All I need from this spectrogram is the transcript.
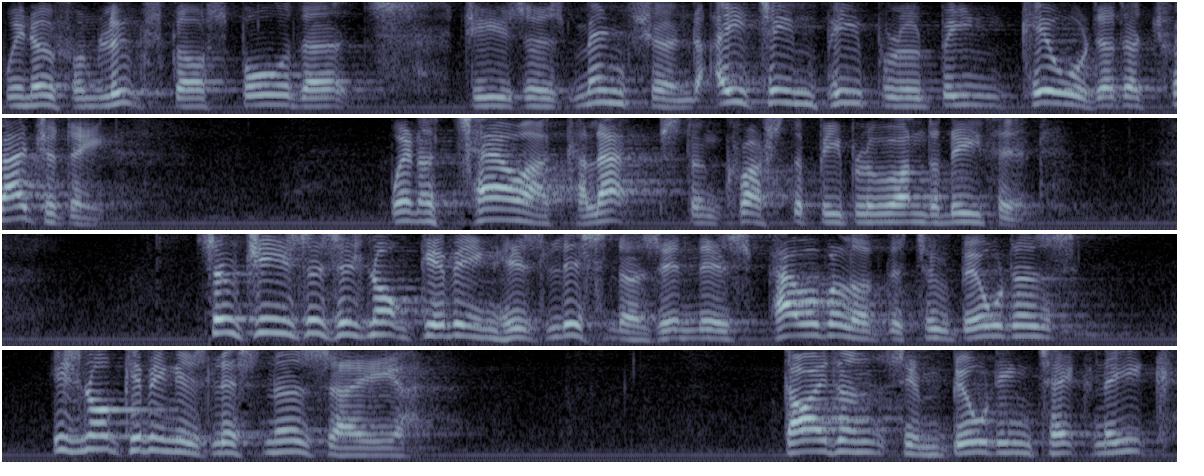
we know from Luke's Gospel that Jesus mentioned 18 people who had been killed at a tragedy when a tower collapsed and crushed the people who were underneath it. So Jesus is not giving his listeners in this parable of the two builders, he's not giving his listeners a guidance in building technique.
